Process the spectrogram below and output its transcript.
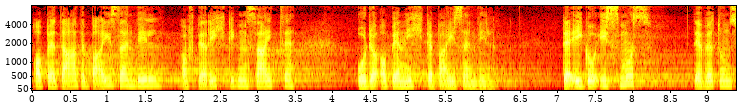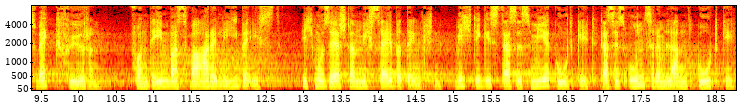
ob er da dabei sein will, auf der richtigen Seite, oder ob er nicht dabei sein will. Der Egoismus, der wird uns wegführen von dem, was wahre Liebe ist. Ich muss erst an mich selber denken. Wichtig ist, dass es mir gut geht, dass es unserem Land gut geht.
